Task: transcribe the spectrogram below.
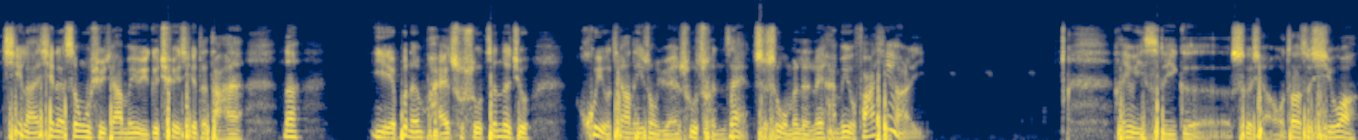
既然现在生物学家没有一个确切的答案，那也不能排除说真的就会有这样的一种元素存在，只是我们人类还没有发现而已。很有意思的一个设想，我倒是希望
